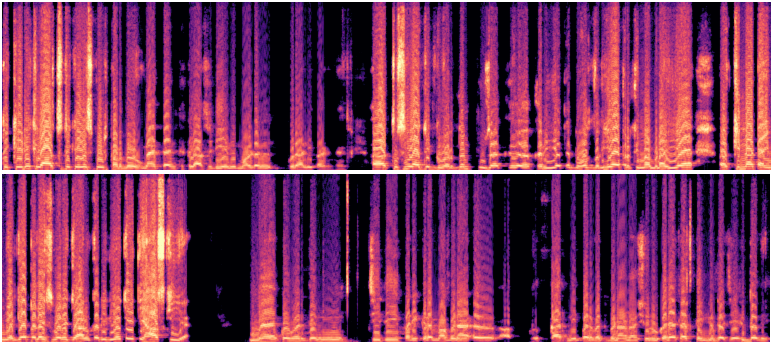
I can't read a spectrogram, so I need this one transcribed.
ਤੇ ਕਿਹੜੀ ਕਲਾਸ 'ਚ ਤੇ ਕਿਹੜੇ ਸਕੂਲ 'ਚ ਪੜ੍ਹਦੇ ਹੋ? ਮੈਂ 10th ਕਲਾਸ ਡੀਏਵੀ ਮਾਡਲ ਕੁਰਾਲੀ ਪੜ੍ਹਦਾ। ਅਹ ਤੁਸੀਂ ਅੱਜ ਗਵਰਧਨ ਪੂਜਾ ਕ- ਕਰੀ ਹੈ ਤੇ ਬਹੁਤ ਵਧੀਆ ਪ੍ਰਤਿਮਾ ਬਣਾਈ ਹੈ। ਅਹ ਕਿੰਨਾ ਟਾਈਮ ਲੱਗਿਆ ਪਹਿਲਾਂ ਇਸ ਬਾਰੇ ਜਾਣਕਾਰੀ ਦਿਓ ਤੇ ਇਤਿਹਾਸ ਕੀ ਹੈ? ਮੈਂ ਗੋਵਰਧਨ ਜੀ ਦੀ ਪਰਿਕਰਮਾ ਬਣਾ ਅ, ਕਰਨੀ ਪਰਬਤ ਬਣਾਉਣਾ ਸ਼ੁਰੂ ਕਰਿਆ ਥਾ 3 ਵਜੇ। ਕਿੱਦਾਂ ਦੇ?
